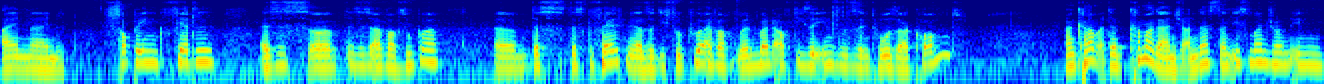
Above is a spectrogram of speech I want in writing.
ein, ein Shoppingviertel. Es ist, äh, das ist einfach super. Ähm, das, das gefällt mir. Also die Struktur einfach, wenn man auf diese Insel Sentosa kommt, dann kann, dann kann man gar nicht anders, dann ist man schon in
